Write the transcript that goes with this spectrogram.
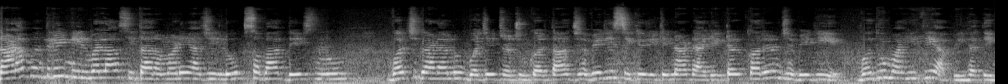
નાણામંત્રી નિર્મલા સીતારમણે આજે લોકસભા દેશનું વચગાળાનું બજેટ રજૂ કરતા ઝવેરી સિક્યુરિટીના ડાયરેક્ટર કરણ ઝવેરીએ વધુ માહિતી આપી હતી.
